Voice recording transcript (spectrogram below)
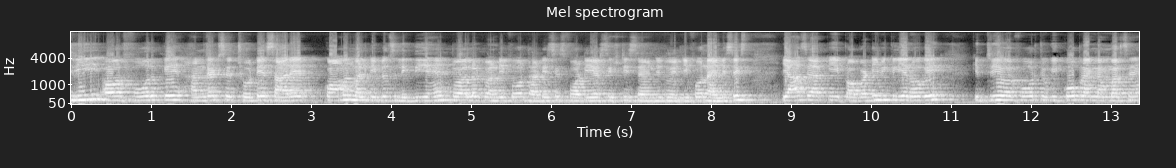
3 और फोर के 100 से छोटे सारे कॉमन मल्टीपल्स लिख दिए हैं। 12 24 36 48 60 72 84 96 यहाँ से आपकी प्रॉपर्टी भी क्लियर हो गई कि थ्री और फोर चूँकि को प्राइम नंबर्स हैं,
